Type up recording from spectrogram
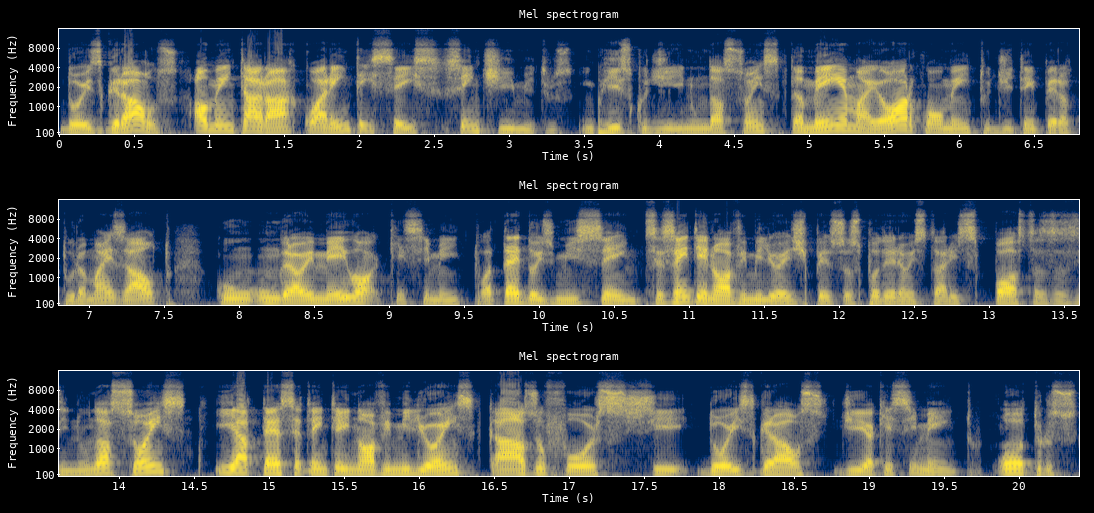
2 graus, aumentará 46 centímetros. O risco de inundações também é maior com aumento de temperatura mais alto, com 1,5 grau e meio aquecimento até 2100. 69 milhões de pessoas poderão estar expostas às inundações e até 79 milhões caso fosse 2 graus de aquecimento. Outros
